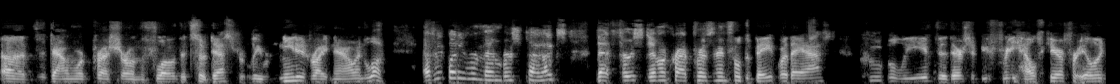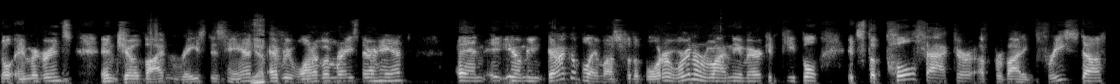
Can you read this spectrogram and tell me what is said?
uh, the downward pressure on the flow that's so desperately needed right now. And look, everybody remembers, Pags, that first Democrat presidential debate where they asked who believed that there should be free health care for illegal immigrants, and Joe Biden raised his hand. Yep. Every one of them raised their hand. And you know, I mean, they're not going to blame us for the border. We're going to remind the American people it's the pull factor of providing free stuff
